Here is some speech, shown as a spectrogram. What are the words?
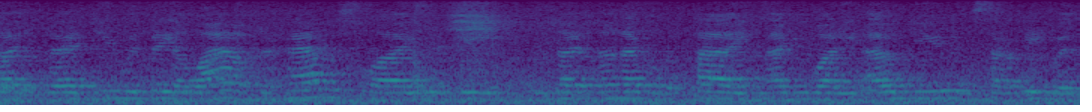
That, that you would be allowed to have a slave if he was a- unable to pay maybe what he owed you, and so he would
